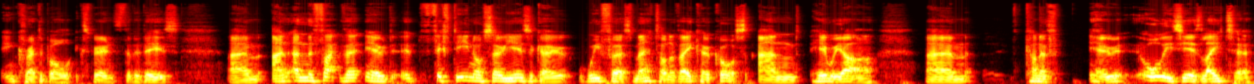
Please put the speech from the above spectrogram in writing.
incredible experience that it is. Um, and and the fact that you know, fifteen or so years ago, we first met on a Vaco course, and here we are, um, kind of you know, all these years later,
